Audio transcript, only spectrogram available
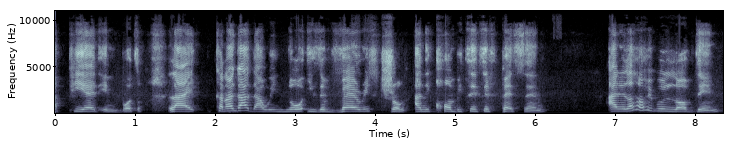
appeared in bottom? Like Kanaga that we know is a very strong and a competitive person, and a lot of people loved him.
